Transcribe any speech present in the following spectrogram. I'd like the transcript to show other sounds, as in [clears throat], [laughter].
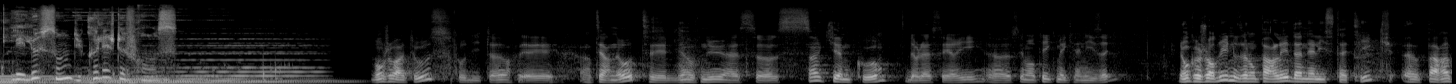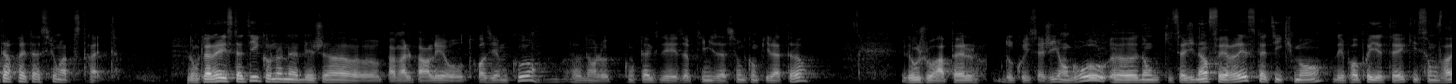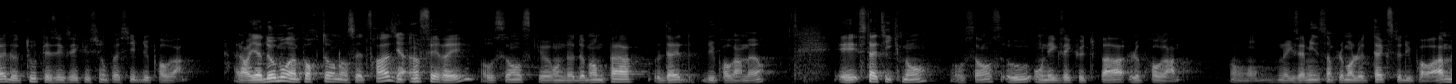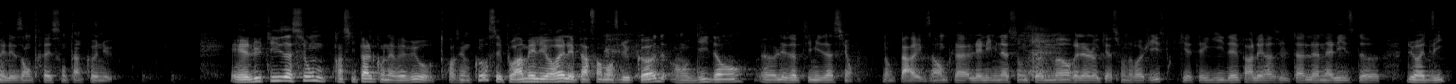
Les leçons du Collège de France. Bonjour à tous, auditeurs et internautes, et bienvenue à ce cinquième cours de la série euh, sémantique mécanisée. Donc aujourd'hui, nous allons parler d'analyse statique euh, par interprétation abstraite. Donc l'analyse statique, on en a déjà euh, pas mal parlé au troisième cours, dans le contexte des optimisations de compilateurs. Et donc je vous rappelle de quoi il s'agit. En gros, euh, donc, il s'agit d'inférer statiquement des propriétés qui sont vraies de toutes les exécutions possibles du programme. Alors il y a deux mots importants dans cette phrase. Il y a inférer, au sens qu'on ne demande pas d'aide du programmeur, et statiquement, au sens où on n'exécute pas le programme. On examine simplement le texte du programme et les entrées sont inconnues. Et l'utilisation principale qu'on avait vue au troisième cours, c'est pour améliorer les performances du code en guidant euh, les optimisations. Donc, par exemple, l'élimination de code mort et l'allocation de registres, qui étaient guidés par les résultats de l'analyse de durée de vie.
